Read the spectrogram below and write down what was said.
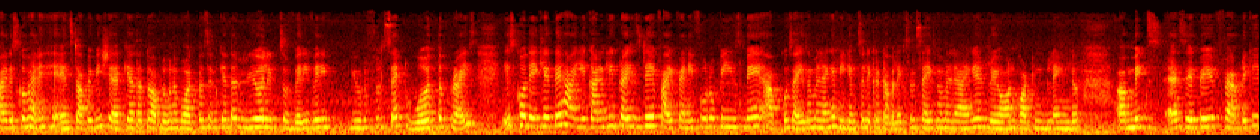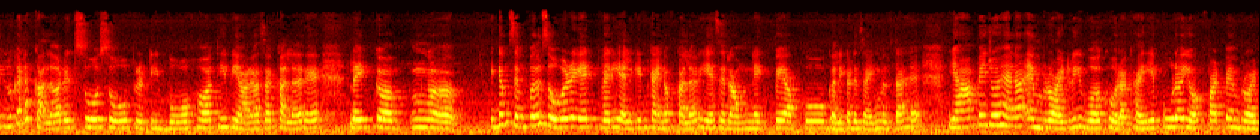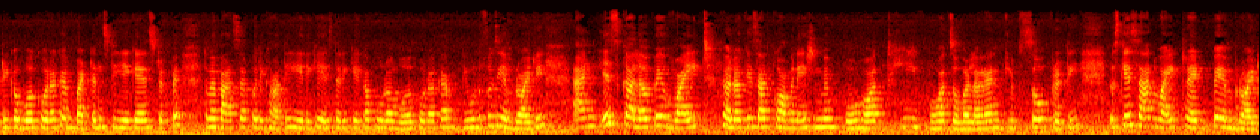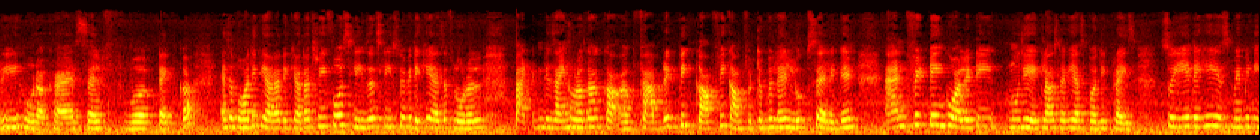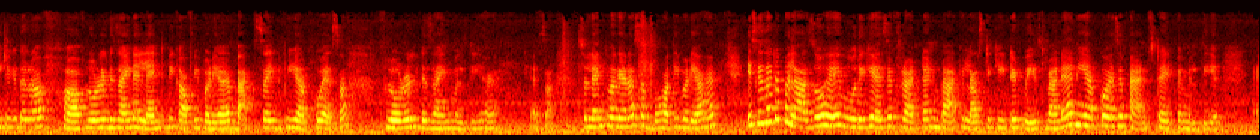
और इसको मैंने इंस्टा पे भी शेयर किया था तो आप लोगों ने बहुत पसंद किया था। Real it's a very very beautiful set worth the price इसको देख लेते हैं। हाँ ये करंटली प्राइज है फाइव ट्वेंटी फोर रुपीज़ में। आपको साइज़ में मिल जाएँगे। मीडियम से लेकर डबल एक्सल साइज़ में मिल जाएँगे। रेन कॉटन ब्लेंड मिक्स ऐसे पे फैब्रिक है। Look at a colour it's so so pretty बहुत ही प्यारा सा कलर है। लाइक एकदम simple sober yet very elegant kind of colour ये ऐसे राउंड नेक पे आपको गले का डिज़ाइन मिलता है। यहाँ पे जो है ना एम्ब्रॉयडरी वर्क हो रखा है। ये पूरा यॉक पार्ट पे एम्ब्रॉयडरी का वर्क हो रखा है। बटन्स दिए गए हैं स्ट्रिप पे। तो मैं पास से आपको दिखाती हूँ। ये देखिए, इस तरीके का पूरा वर्क हो रखा है। ब्यूटीफुल सी एम्ब्रॉयडरी एंड इस कलर पे वाइट कलर के साथ कॉम्बिनेशन में बहुत ही, बहुत सोबर लग रहा है। एंड लुक सो प्रिटी उसके साथ वाइट थ्रेड पे एम्ब्रॉयडरी हो रखा है। सेल्फ वर्क टाइप का। ऐसा बहुत ही प्यारा दिख था। थ्री फोर स्लीव स्लीव्स पे भी देखिए ऐसा फ्लोरल पैटर्न डिज़ाइन हो रखा फैब्रिक भी काफ़ी कंफर्टेबल है। Looks elegant and fitting quality मुझे एक क्लास लगी एज पर दी प्राइस सो ये देखिए, इसमें भी नीचे की तरफ़ फ्लोरल डिज़ाइन है। लेंथ भी काफ़ी बढ़िया है। बैक साइड भी आपको ऐसा फ्लोरल डिज़ाइन मिलती है। ऐसा। सो लेंथ वगैरह सब बहुत ही बढ़िया है। इसके साथ जो प्लाजो है, वो देखिए ऐसे front and back elasticated waist band है एंड ये आपको ऐसे पैंट स्टाइल पे मिलती है।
